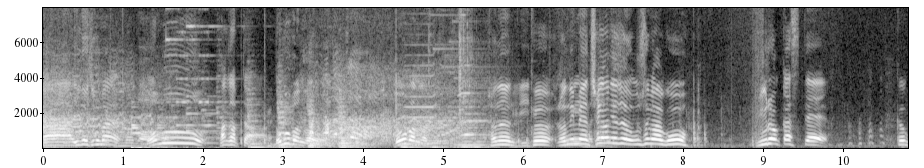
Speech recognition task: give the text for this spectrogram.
야 이거 정말 너무 반갑다. 너무 반가워. 너무 반갑다. 저는 그 런닝맨 최강대전 우승하고 유럽 갔을 때그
